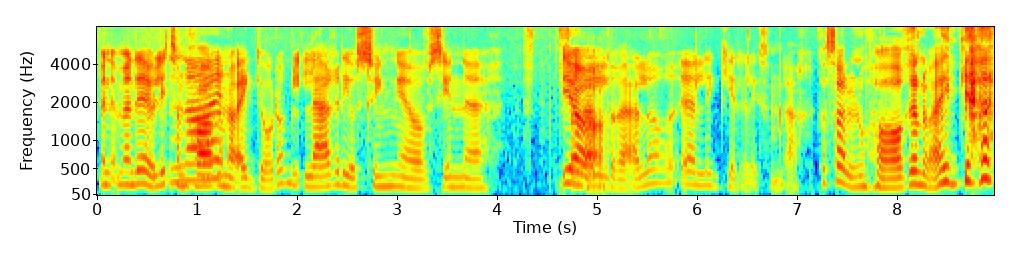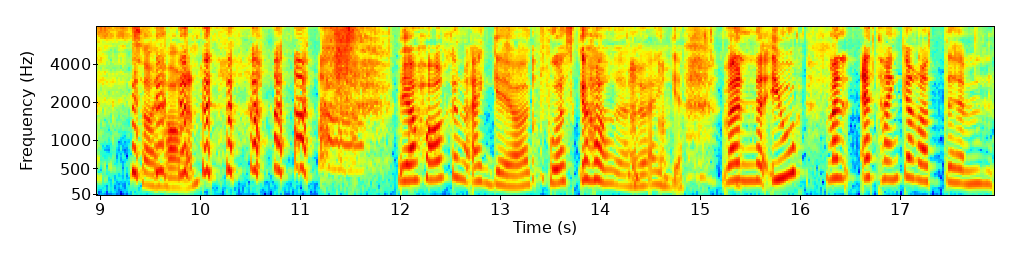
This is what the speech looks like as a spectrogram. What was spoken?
Men, men det er jo litt sånn Nei. haren og egget òg, da. Lærer de å synge av sine foreldre, Ja. eller er, ligger det liksom der? Hva sa du nå? Haren og egget? Sa jeg haren? Ja, haren og egget, ja. Påskeharen og egget. Men eh, jo, men jeg tenker at um,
